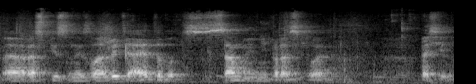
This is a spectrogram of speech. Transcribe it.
э, расписаны, изложить, а это вот самое непростое. Спасибо.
